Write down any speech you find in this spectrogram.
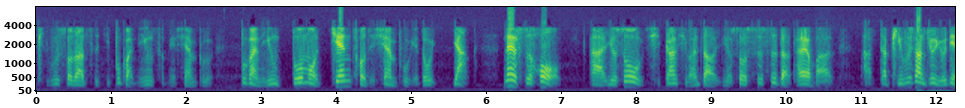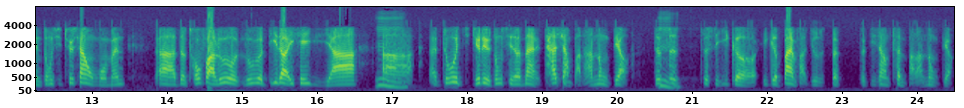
皮肤受到刺激，不管你用什么 shampoo，不管你用多么 gentle 的 shampoo 也都一样。那时候啊，有时候洗刚洗完澡，有时候湿湿的，他要把。啊，它皮肤上就有点东西，就像我们啊的头发，如果如果滴到一些雨呀，啊，啊，呃，都会觉得有东西在那里，他想把它弄掉，这是这是一个一个办法，就是在在地上蹭把它弄掉。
